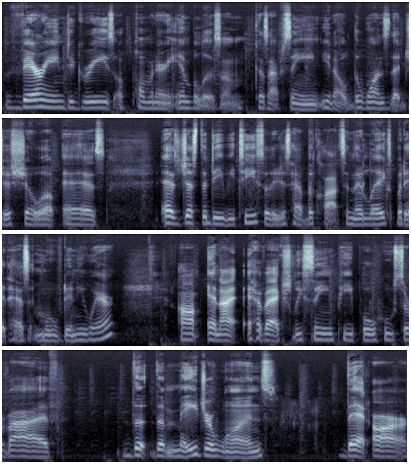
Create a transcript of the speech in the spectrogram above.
varying degrees of pulmonary embolism because I've seen, you know, the ones that just show up as as just the DVT, so they just have the clots in their legs, but it hasn't moved anywhere. Um, and I have actually seen people who survive the the major ones that are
